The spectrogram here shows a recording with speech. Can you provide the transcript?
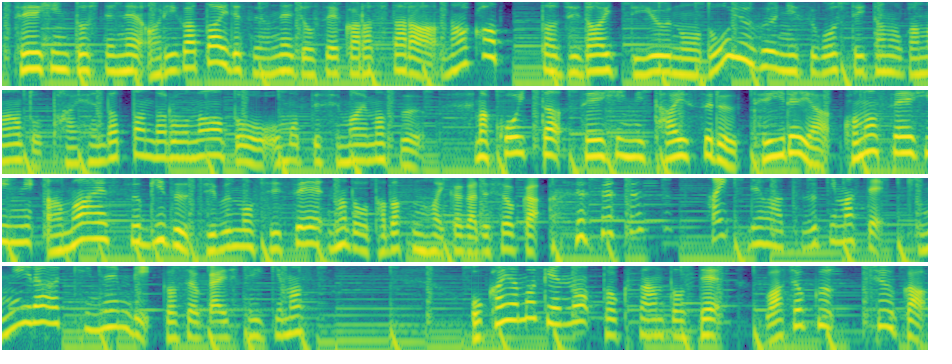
製品としてねありがたいですよね。女性からしたら。なかった時代っていうのをどういう風に過ごしていたのかなと大変だったんだろうなと思ってしまいます。まあこういった製品に対する手入れやこの製品に甘えすぎず自分の姿勢などを正すのはいかがでしょうか。はい。では続きましてキニラ記念日ご紹介していきます。岡山県の特産として和食中華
